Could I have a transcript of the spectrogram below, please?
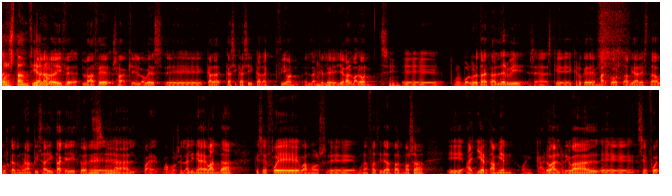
constancia, y ¿no? Lo, dice, lo hace, o sea, que lo ves eh, cada, casi casi cada acción en la que le llega el balón. Sí. Eh, por volver otra vez al derby, o sea, es que creo que de Marcos todavía le está buscando una pisadita que hizo en, el- Sí. en la, vamos, en la línea de banda, que se fue, vamos, eh, una facilidad pasmosa. Eh, ayer también encaró al rival, eh, se fue,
